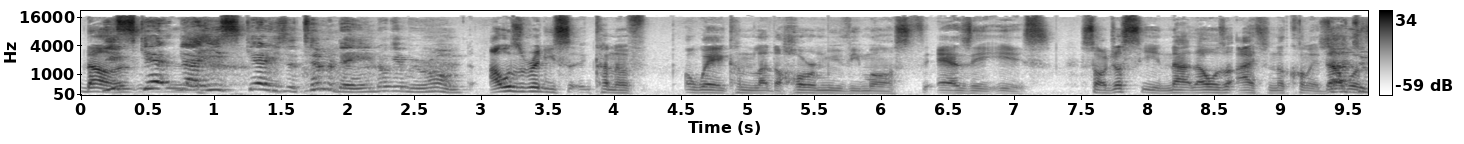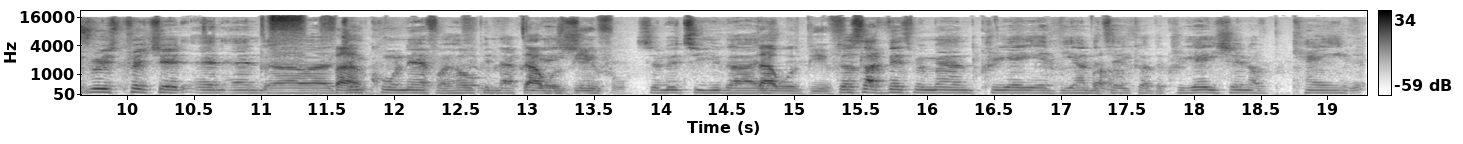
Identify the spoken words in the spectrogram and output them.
No, He's scared. Like, he's scary. He's intimidating. Don't get me wrong. I was already kind of aware, kind of like the horror movie mask as it is. So just seeing that, that was an item in the comic. Shout That out was to Bruce Pritchard and and uh. Jim Cornette for helping that. That was beautiful. Salute to you guys. That was beautiful. Just like Vince McMahon created the Undertaker, the creation of Kane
